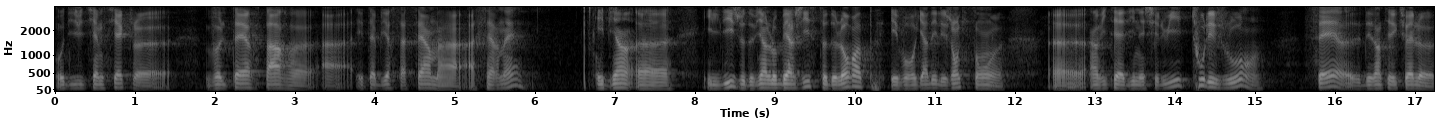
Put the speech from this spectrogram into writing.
au XVIIIe siècle, euh, Voltaire part à établir sa ferme à, Ferney, eh bien, il dit Je deviens l'aubergiste de l'Europe. Et vous regardez les gens qui sont invités à dîner chez lui, tous les jours, c'est des intellectuels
